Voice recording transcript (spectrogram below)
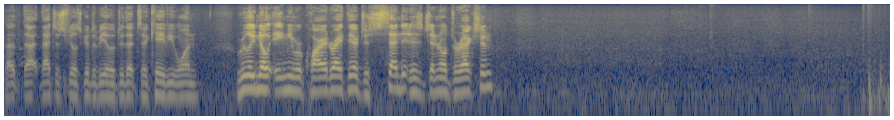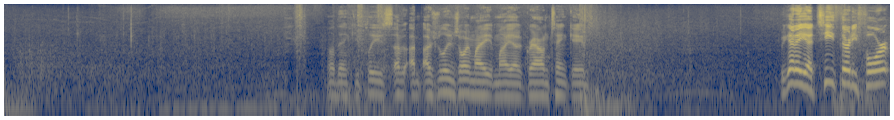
That, that, that just feels good to be able to do that to KV-1. Really no aiming required right there. Just send it in his general direction. Oh, thank you, please. I, I, I was really enjoying my, my uh, ground tank game. We got a a T-34.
